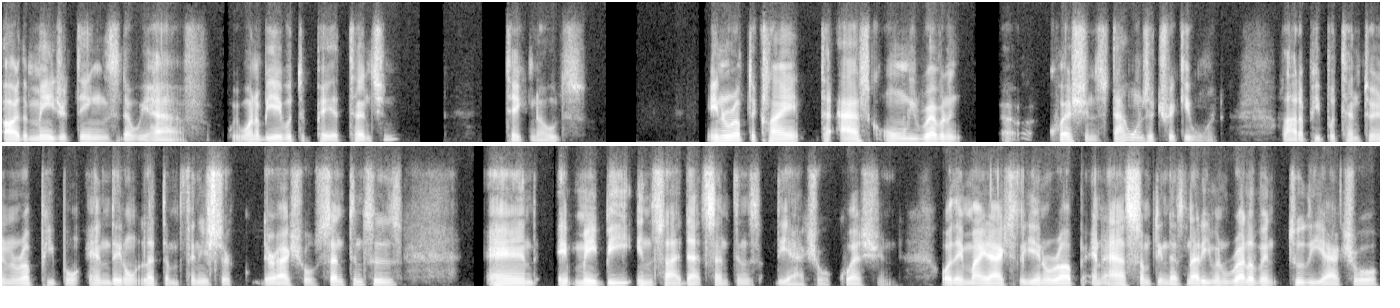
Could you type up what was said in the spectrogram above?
are the major things that we have. We want to be able to pay attention, take notes, interrupt the client to ask only relevant uh, questions. That one's a tricky one. A lot of people tend to interrupt people and they don't let them finish their, their actual sentences. And it may be inside that sentence the actual question. Or they might actually interrupt and ask something that's not even relevant to the actual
